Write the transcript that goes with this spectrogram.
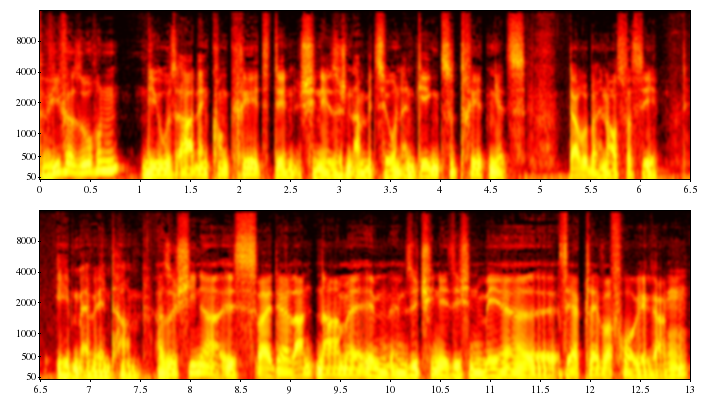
Wie versuchen die USA denn konkret den chinesischen Ambitionen entgegenzutreten, jetzt darüber hinaus, was Sie eben erwähnt haben? Also China ist bei der Landnahme im, im südchinesischen Meer äh, sehr clever vorgegangen.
